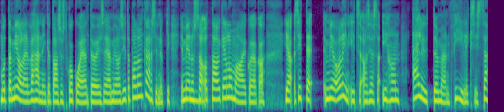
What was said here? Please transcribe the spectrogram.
Mutta minä olen vähän niin taas just koko ajan töissä ja minä olen siitä paljon kärsinytkin. Ja minä en osaa mm. ottaa oikein loma-aikojakaan. Ja sitten minä olin itse asiassa ihan älyttömän fiiliksissä,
